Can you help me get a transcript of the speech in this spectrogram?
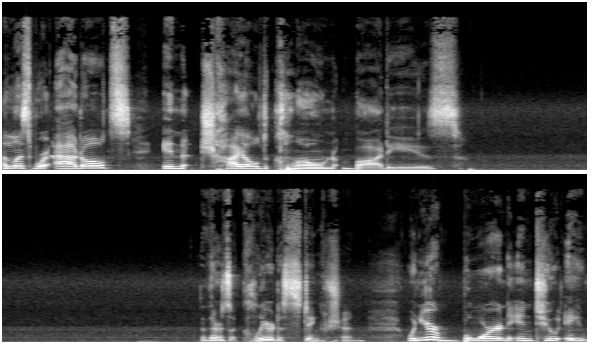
unless we're adults in child clone bodies. There's a clear distinction. When you're born into a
